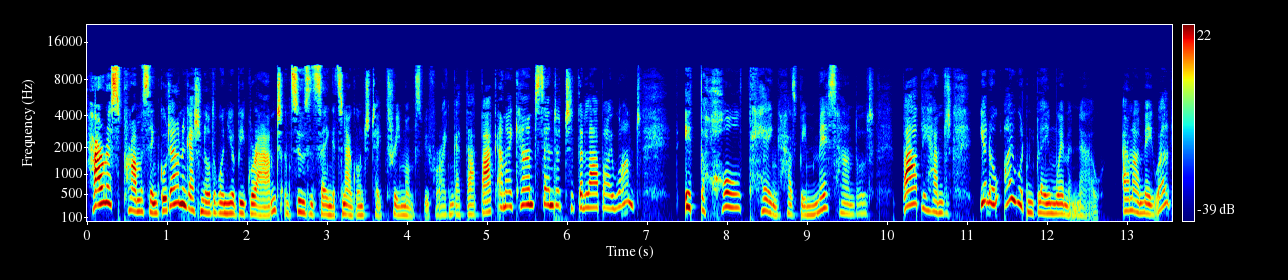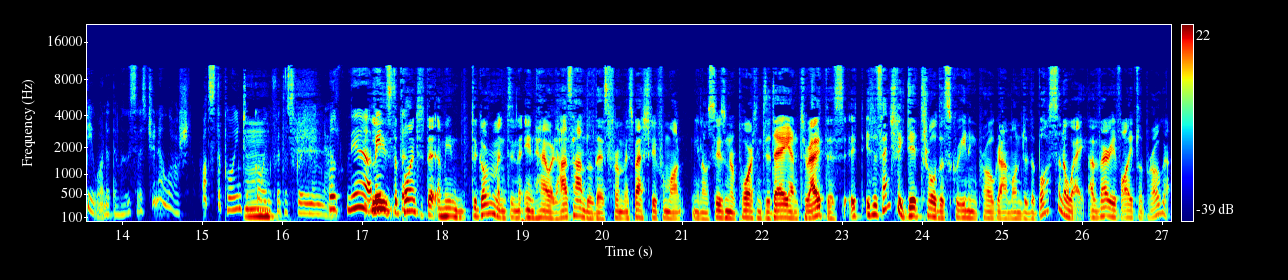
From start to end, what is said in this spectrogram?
Harris promising go down and get another one, you'll be grand, and Susan saying it's now going to take three months before I can get that back, and I can't send it to the lab I want. It the whole thing has been mishandled, badly handled. You know, I wouldn't blame women now and I may well be one of them who says, Do you know what? What's the point of mm. going for the screening now? Well, yeah, I mean, the, the, point that I mean, the government in, in how it has handled this, from especially from what you know Susan reporting today and throughout this, it, it essentially did throw the screening program under the bus in a way, a very vital program.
